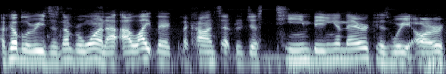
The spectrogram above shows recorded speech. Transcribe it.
a couple of reasons. Number one, I, I like the, the concept of just team being in there because we are,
